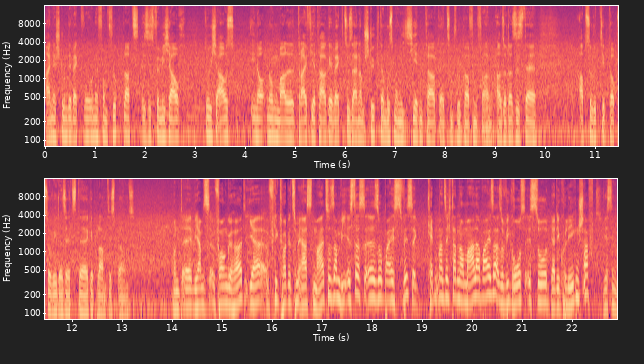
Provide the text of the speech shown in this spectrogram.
eine Stunde weg wohne vom Flugplatz, ist es für mich auch durchaus in Ordnung, mal drei, vier Tage weg zu sein am Stück. Da muss man nicht jeden Tag äh, zum Flughafen fahren. Also das ist äh, absolut tiptop, so wie das jetzt äh, geplant ist bei uns. Und äh, wir haben es vorhin gehört, ihr fliegt heute zum ersten Mal zusammen. Wie ist das äh, so bei Swiss? Kennt man sich dann normalerweise? Also wie groß ist so ja, die Kollegenschaft? Wir sind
